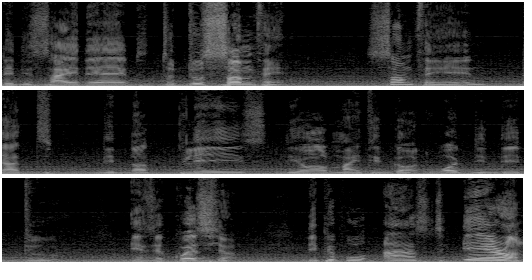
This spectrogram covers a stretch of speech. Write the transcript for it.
they decided to do something. Something that did not please the Almighty God. What did they do? Is the question. The people asked Aaron,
